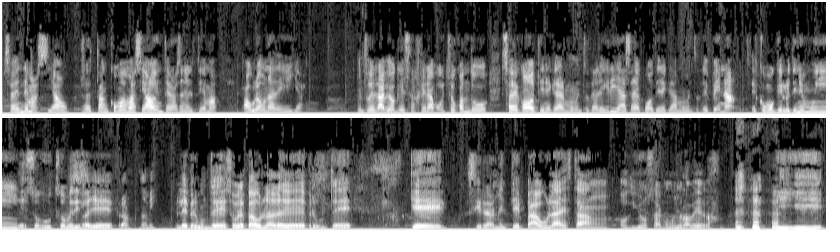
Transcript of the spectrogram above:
saben demasiado. O sea están como demasiado integrados en el tema. Paula una de ellas Entonces la veo que exagera mucho cuando sabe cuando tiene que dar momentos de alegría, sabe cuando tiene que dar momentos de pena. Es como que lo tiene muy. Eso justo me dijo ayer Fran, a mí. Le pregunté sobre Paula, le pregunté que si realmente Paula es tan odiosa como yo la veo. y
